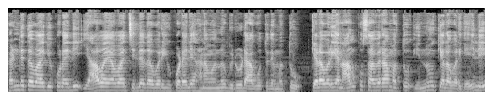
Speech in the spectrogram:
ಖಂಡಿತವಾಗಿಯೂ ಕೂಡ ಇಲ್ಲಿ ಯಾವ ಯಾವ ಜಿಲ್ಲೆದವರಿಗೂ ಕೂಡ ಇಲ್ಲಿ ಹಣವನ್ನು ಬಿಡುಗಡೆ ಆಗುತ್ತದೆ ಮತ್ತು ಕೆಲವರಿಗೆ ನಾಲ್ಕು ಸಾವಿರ ಮತ್ತು ಇನ್ನೂ ಕೆಲವರಿಗೆ ಇಲ್ಲಿ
